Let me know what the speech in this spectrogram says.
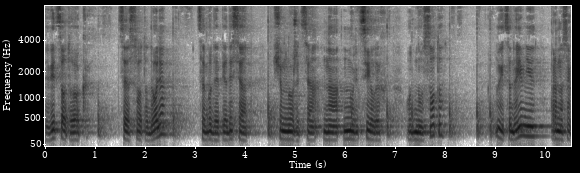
Відсоток це сота доля. Це буде 50, що множиться на 0,1 соту. Ну і це дорівнює. Переноси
